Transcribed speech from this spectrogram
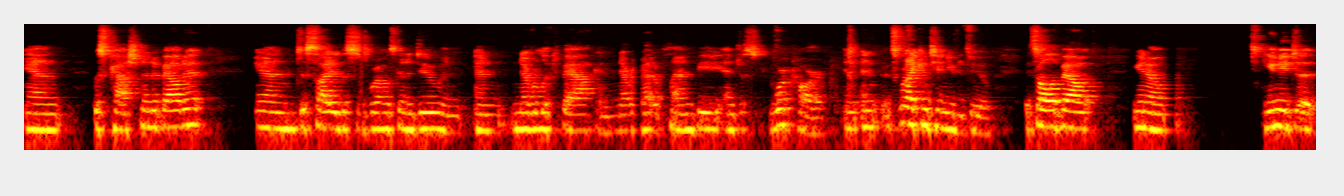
And was passionate about it and decided this is what I was going to do and, and never looked back and never had a plan B and just worked hard. And, and it's what I continue to do. It's all about you know, you need to,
